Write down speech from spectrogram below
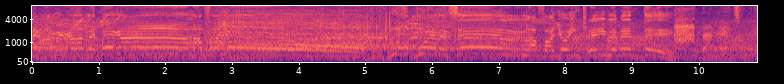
Le va a pegar, le pega, la falló. No puede ser, la falló increíblemente. Ah, tan denso, hombre.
